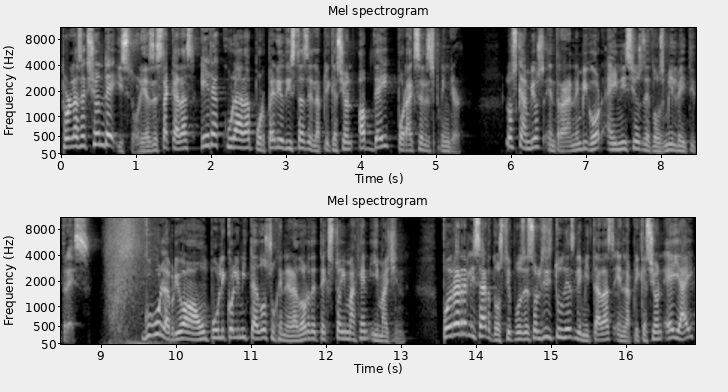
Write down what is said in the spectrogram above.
pero la sección de historias destacadas era curada por periodistas de la aplicación Update por Axel Springer. Los cambios entrarán en vigor a inicios de 2023. Google abrió a un público limitado su generador de texto e imagen Imagine. Podrá realizar dos tipos de solicitudes limitadas en la aplicación AI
